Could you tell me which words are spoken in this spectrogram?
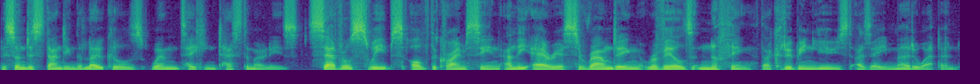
misunderstanding the locals when taking testimonies. Several sweeps of the crime scene and the area surrounding revealed nothing that could have been used as a murder weapon,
